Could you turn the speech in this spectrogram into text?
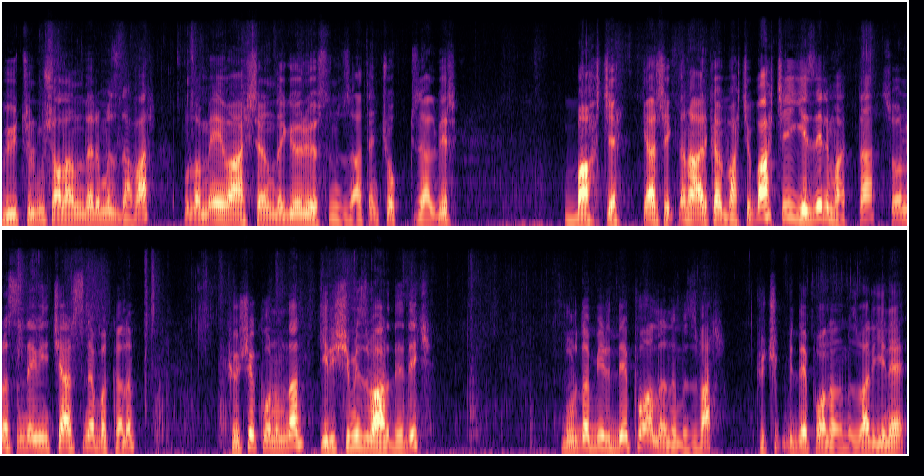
büyütülmüş alanlarımız da var. Burada meyve ağaçlarını da görüyorsunuz zaten. Çok güzel bir bahçe. Gerçekten harika bir bahçe. Bahçeyi gezelim hatta. Sonrasında evin içerisine bakalım. Köşe konumdan girişimiz var dedik. Burada bir depo alanımız var. Küçük bir depo alanımız var. Yine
